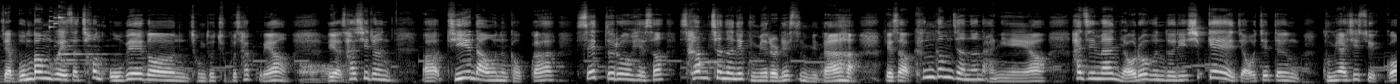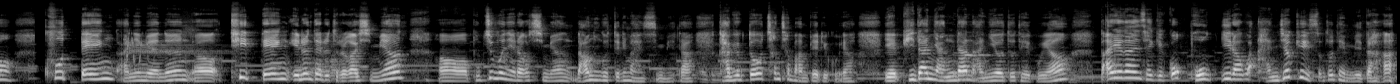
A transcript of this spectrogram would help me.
자, 문방구에서 1,500원 정도 주고 샀고요. 어. 예, 사실은 어, 뒤에 나오는 것과 세트로 해서 3,000원에 구매를 했습니다. 그래서 큰 금전은 아니에요. 하지만 여러분들이 쉽게 이제 어쨌든 구매하실 수 있고 쿠땡 아니면은 어, 티땡 이런 데로 들어가시면 어, 복주머니라고 치면 나오는 것들이 많습니다. 맞아요. 가격도 천차만별이고요. 예, 비단 양단 아니어도 되고요. 빨간색이 꼭 복이라고 안 적혀 있어도 됩니다.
